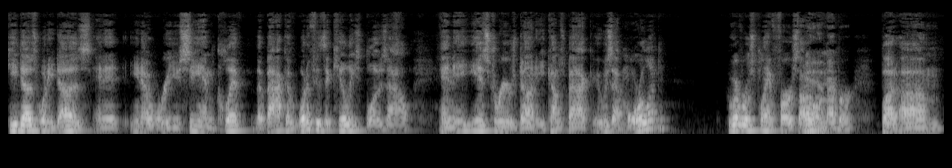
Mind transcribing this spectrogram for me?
he does what he does and it, you know, where you see him clip the back of what if his Achilles blows out and he, his career's done? He comes back. It was at Moreland. Whoever was playing first, I don't Yeah. remember. But um,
